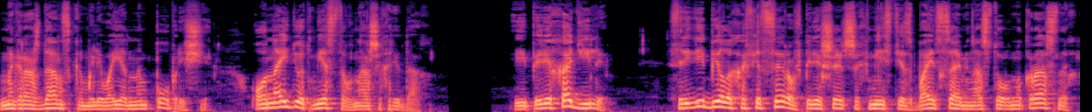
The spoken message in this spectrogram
на гражданском или военном поприще, он найдет место в наших рядах. И переходили. Среди белых офицеров, перешедших вместе с бойцами на сторону красных,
